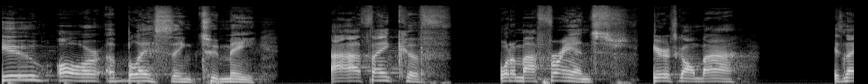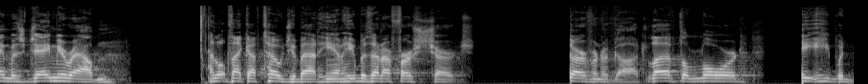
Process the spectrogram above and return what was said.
you are a blessing to me. I think of one of my friends years gone by. His name was Jamie Rowden. I don't think I've told you about him. He was at our first church, servant of God, loved the Lord. He, he would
